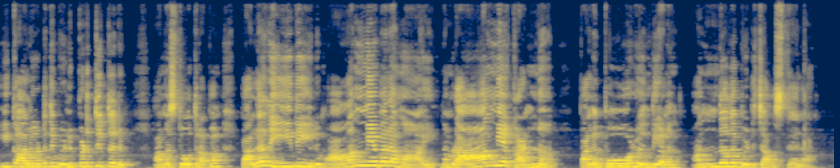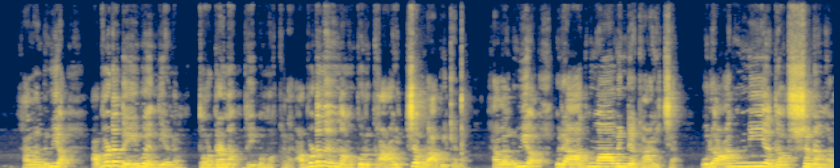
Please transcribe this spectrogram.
ഈ കാലഘട്ടത്തിൽ വെളിപ്പെടുത്തി തരും. അമ്മ സ്തോത്രം അപ്പം പല രീതിയിലും ആത്മീയപരമായി നമ്മുടെ ആത്മീയ കണ്ണ് പലപ്പോഴും എന്ത് ചെയ്യണം? അന്ധത പിടിച്ച അവസ്ഥയിലാണ്. ഹലലൂയ അവിടെ ദൈവം എന്ത് ചെയ്യണം? തൊടണം ദൈവമക്കളെ. അവിടെ നിന്ന് നമുക്കൊരു കാഴ്ച പ്രാപിക്കണം. ഹലലൂയ ഒരു ആത്മാവിന്റെ കാഴ്ച. ഒരു ആത്മീയ ദർശനങ്ങൾ.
